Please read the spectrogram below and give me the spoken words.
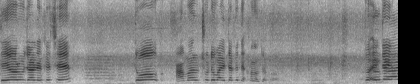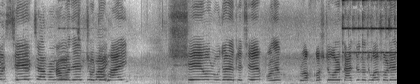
তেও রোজা রেখেছে। আমার ছোট ভাইটাকে দেখানো যাক তো এটাই হচ্ছে আমাদের ছোট ভাই। সেও রোজা রেখেছে অনেক কষ্ট করে তার জন্য দোয়া করেন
